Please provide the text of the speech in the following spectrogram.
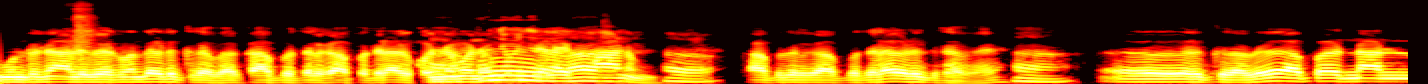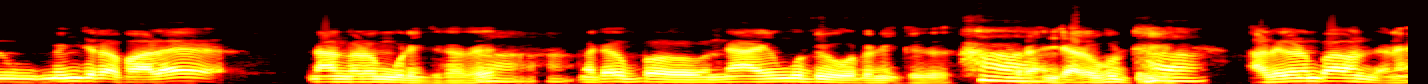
மூன்று நாலு பேர் வந்து எடுக்கிறவ காப்பத்தில் காப்பத்தில் அது கொஞ்சம் கொஞ்சம் கொஞ்சம். காணும். காப்பத்தில் காப்பத்தில் எடுக்கிறவ இருக்கிறது அப்போ நான் மிஞ்சிற பாலை நாங்களும் குடிக்கிறது. மற்ற இப்போ நாயும் குட்டி போட்டு நிற்குது அஞ்சாறு குட்டி. அதுகளும் பாவம் தானே.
